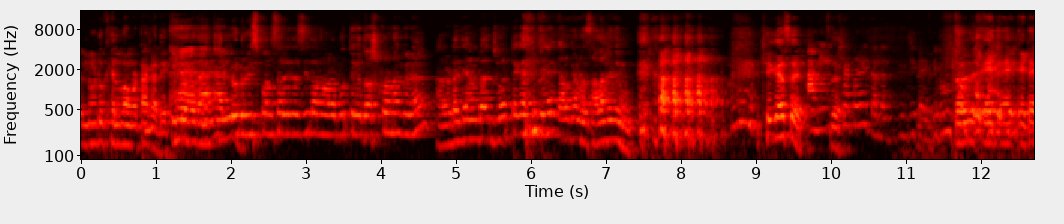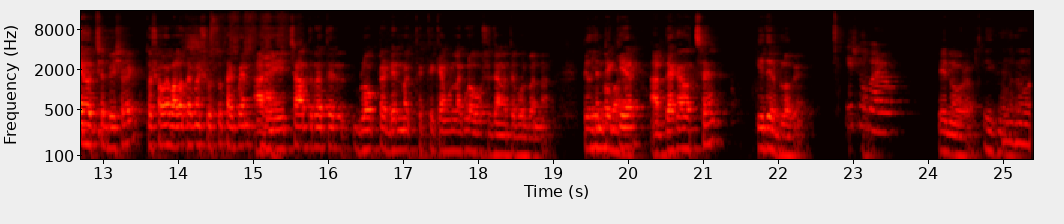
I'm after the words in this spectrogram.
লুডো খেলব আমরা টাকা দিয়ে। হ্যাঁ, করব জানি? আর লুডো স্পন্সর ছিল আমরা প্রত্যেকে দশ করোনা করে আর ওটা দিয়ে আমরা জোয়ার টাকা দিয়ে কালকে আমরা সালামি দেবো। ঠিক আছে। আমি ইচ্ছা করি তাহলে জিতাই দিব। তো এ- এ- এটাই হচ্ছে বিষয়। তো সবাই ভালো থাকবেন সুস্থ থাকবেন। আর এই চাঁদ রাতের ব্লগটা ডেনমার্ক থেকে কেমন লাগল অবশ্যই জানাতে বলবেন না। টিল দেন টেক কেয়ার আর দেখা হচ্ছে ঈদের ব্লগে। ঈদ মোবারক।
